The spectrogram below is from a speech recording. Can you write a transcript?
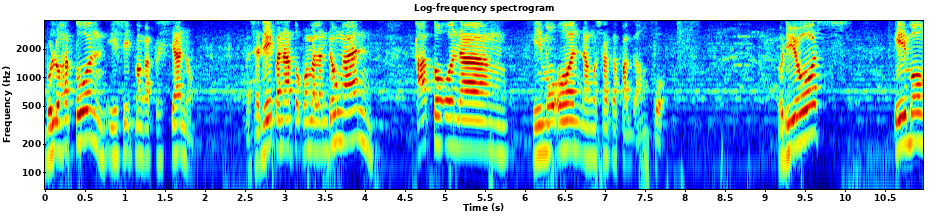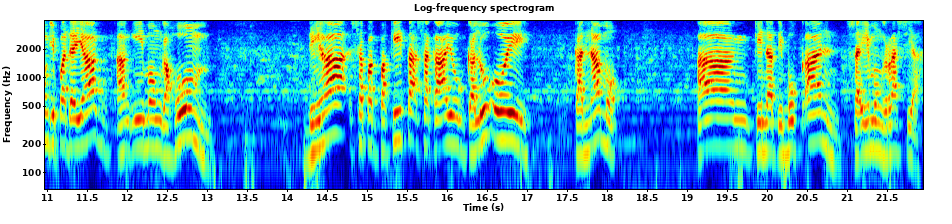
buluhaton isip mga Kristiyano. Sa dili pa nato pamalandungan ato nang himuon ang usa ka pagampo. O Dios, imong gipadayag ang imong gahom diha sa pagpakita sa kaayog kaluoy kanamo ang kinatibuk-an sa imong grasya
